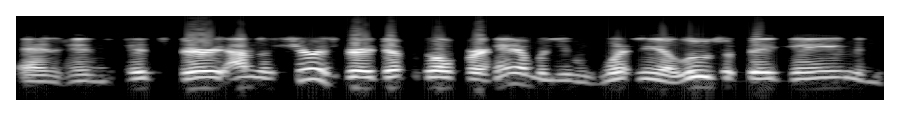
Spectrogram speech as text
and and it's very. I'm sure it's very difficult for him when you you know lose a big game and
